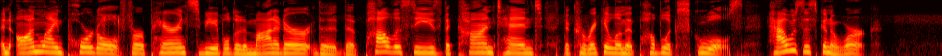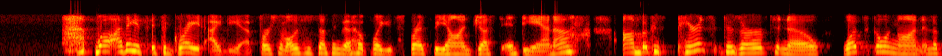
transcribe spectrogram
an online portal for parents to be able to monitor the, the policies, the content, the curriculum at public schools. How is this going to work? Well, I think it's it's a great idea. First of all, this is something that hopefully spreads beyond just Indiana, um, because parents deserve to know what's going on in the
